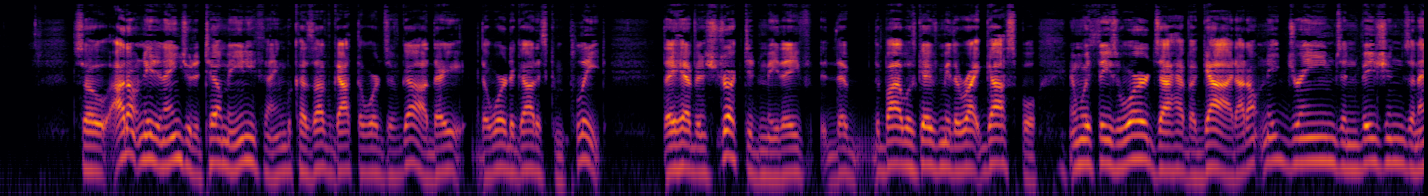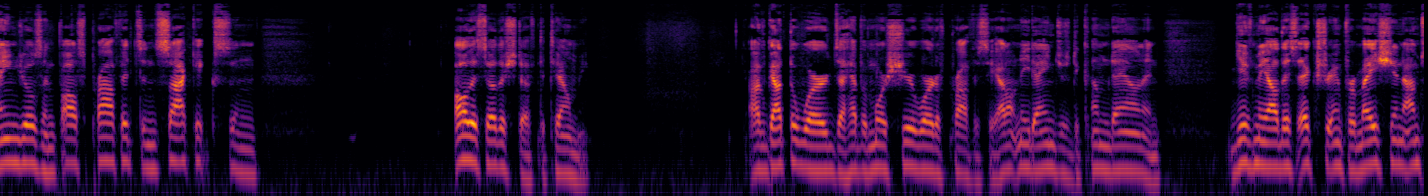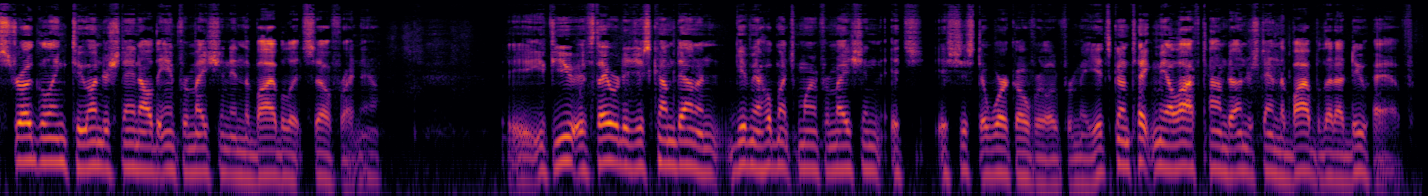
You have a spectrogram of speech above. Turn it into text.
So I don't need an angel to tell me anything because I've got the words of God. They the word of God is complete. They have instructed me. They've the the Bible's gave me the right gospel. And with these words I have a guide. I don't need dreams and visions and angels and false prophets and psychics and all this other stuff to tell me. I've got the words. I have a more sure word of prophecy. I don't need angels to come down and give me all this extra information. I'm struggling to understand all the information in the Bible itself right now. If you if they were to just come down and give me a whole bunch more information, it's it's just a work overload for me. It's going to take me a lifetime to understand the Bible that I do have.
